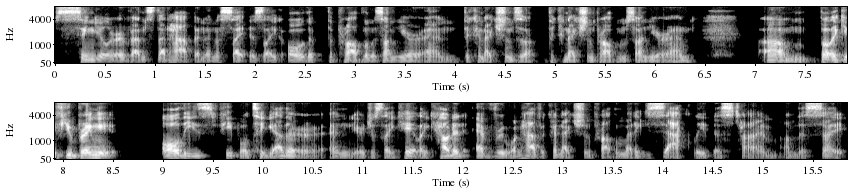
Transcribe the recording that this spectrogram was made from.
singular events that happen and a site is like oh the, the problem is on your end. The connections the connection problems on your end. Um but like if you bring all these people together and you're just like hey like how did everyone have a connection problem at exactly this time on this site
